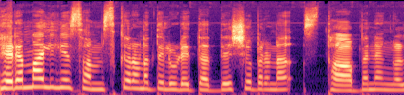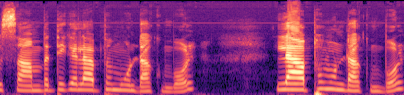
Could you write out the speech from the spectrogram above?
ഖരമാലിന്യ സംസ്കരണത്തിലൂടെ തദ്ദേശഭരണ സ്ഥാപനങ്ങൾ സാമ്പത്തിക ലാഭമുണ്ടാക്കുമ്പോൾ ലാഭമുണ്ടാക്കുമ്പോൾ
